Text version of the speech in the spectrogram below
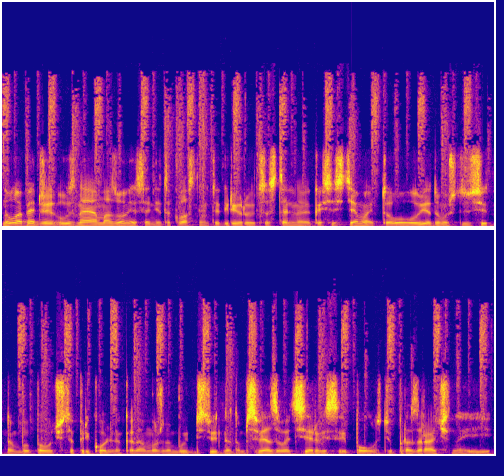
Ну, опять же, узная Amazon, если они это классно интегрируют с остальной экосистемой, то я думаю, что действительно получится прикольно, когда можно будет действительно там связывать сервисы полностью прозрачно и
